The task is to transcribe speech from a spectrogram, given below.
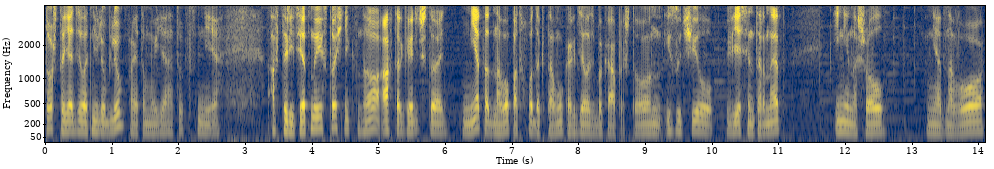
То, что я делать не люблю, поэтому я тут не авторитетный источник, но автор говорит, что нет одного подхода к тому, как делать бэкапы, что он изучил весь интернет и не нашел ни одного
